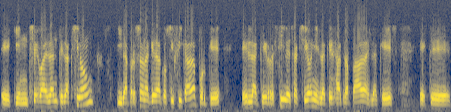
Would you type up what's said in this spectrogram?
eh, quien lleva adelante la acción y la persona queda cosificada porque es la que recibe esa acción y es la que es atrapada, es la que es este,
